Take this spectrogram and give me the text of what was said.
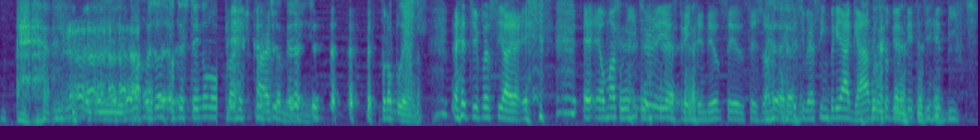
Mas eu, eu testei no Project Cars também. Problema. É tipo assim, ó, é, é- é uma feature extra, entendeu? Você, você joga como se estivesse embriagado sob efeito de rebite.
